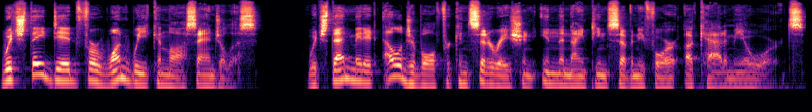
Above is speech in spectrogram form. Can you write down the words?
which they did for one week in Los Angeles, which then made it eligible for consideration in the 1974 Academy Awards.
